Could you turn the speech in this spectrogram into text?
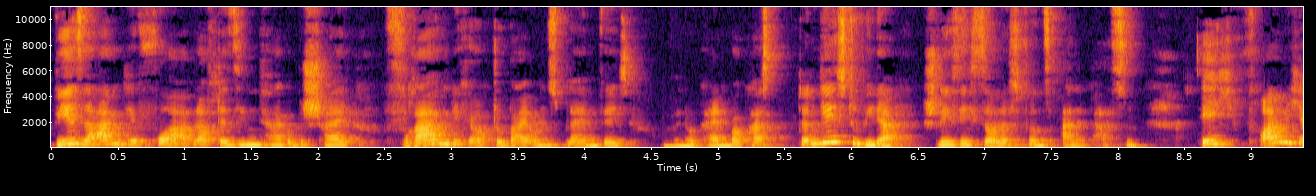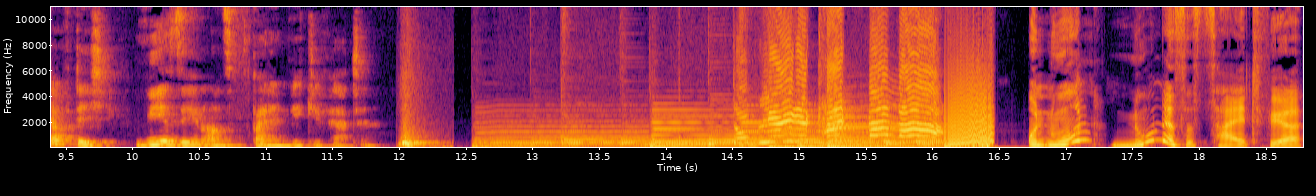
Wir sagen dir vor Ablauf der sieben Tage Bescheid, fragen dich, ob du bei uns bleiben willst. Und wenn du keinen Bock hast, dann gehst du wieder. Schließlich soll es für uns alle passen. Ich freue mich auf dich. Wir sehen uns bei den Weggefährten. Du blöde Kackmama! Und nun? Nun ist es Zeit für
